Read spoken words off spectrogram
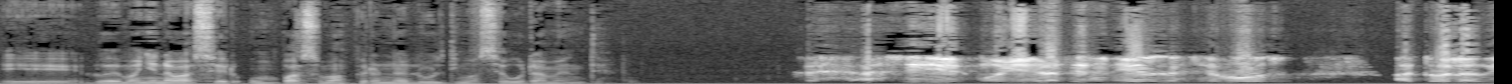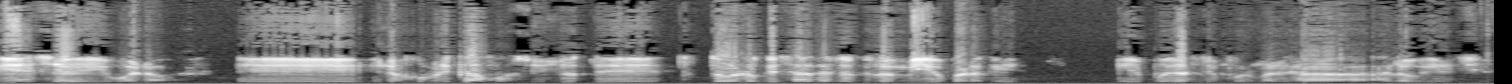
eh, lo de mañana va a ser un paso más, pero no el último seguramente. Así es, muy bien, gracias Daniel, gracias a vos, a toda la audiencia y bueno, nos comunicamos y yo te, todo lo que salga yo te lo envío para que eh, puedas informar a, la audiencia.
